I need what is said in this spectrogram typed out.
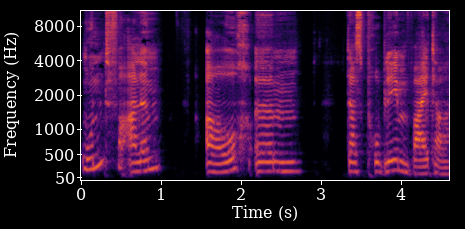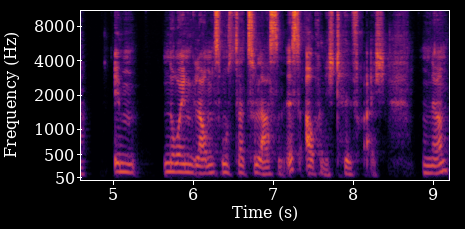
Und vor allem auch ähm, das Problem weiter im neuen Glaubensmuster zu lassen, ist auch nicht hilfreich. Ne?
